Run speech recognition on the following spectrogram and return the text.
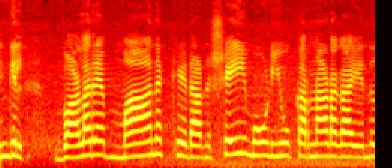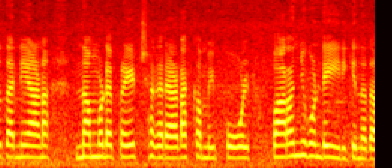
എങ്കിൽ വളരെ മാനക്കേടാണ്. ഷെയ് യു കർണാടക എന്ന് തന്നെയാണ് നമ്മുടെ പ്രേക്ഷകരടക്കം ഇപ്പോൾ പറഞ്ഞുകൊണ്ടേയിരിക്കുന്നത്.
